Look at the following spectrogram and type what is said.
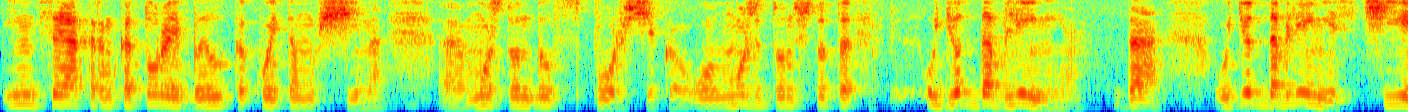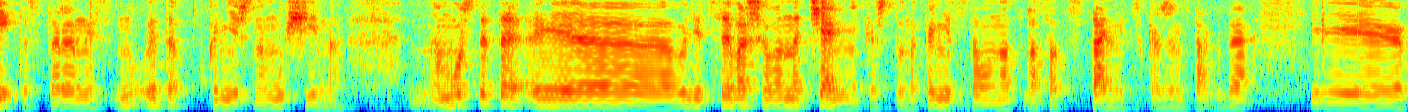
инициатором которой был какой-то мужчина. Э, может, он был спорщик, он, может, он что-то... Уйдет давление, да, уйдет давление с чьей-то стороны. Ну, это, конечно, мужчина. Может, это э, в лице вашего начальника, что наконец-то он от вас отстанет, скажем так, да или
